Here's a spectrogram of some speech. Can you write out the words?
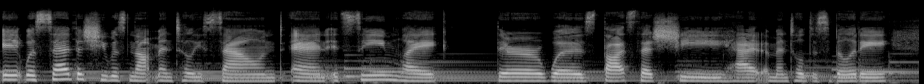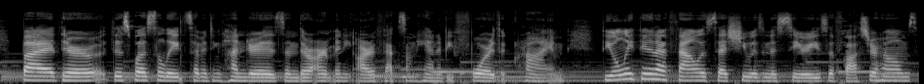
It was said that she was not mentally sound, and it seemed like there was thoughts that she had a mental disability but there this was the late 1700s and there aren't many artifacts on hannah before the crime. The only thing that i found was that she was in a series of foster homes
